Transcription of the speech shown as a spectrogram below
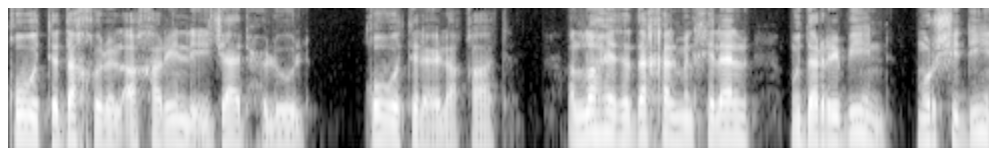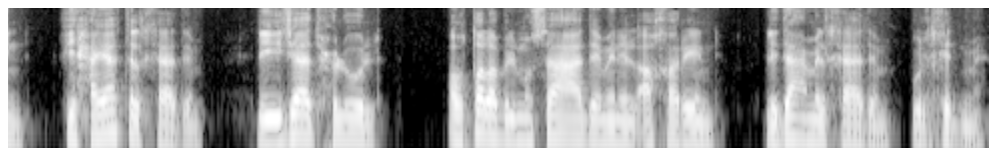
قوة تدخل الآخرين لإيجاد حلول قوة العلاقات. الله يتدخل من خلال مدربين مرشدين في حياة الخادم. لإيجاد حلول أو طلب المساعدة من الآخرين لدعم الخادم والخدمة.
